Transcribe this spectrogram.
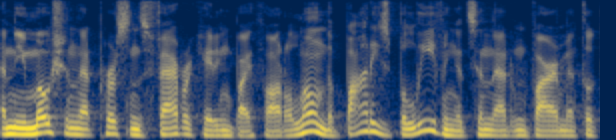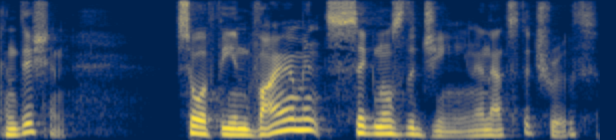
and the emotion that person's fabricating by thought alone. The body's believing it's in that environmental condition. So, if the environment signals the gene, and that's the truth,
